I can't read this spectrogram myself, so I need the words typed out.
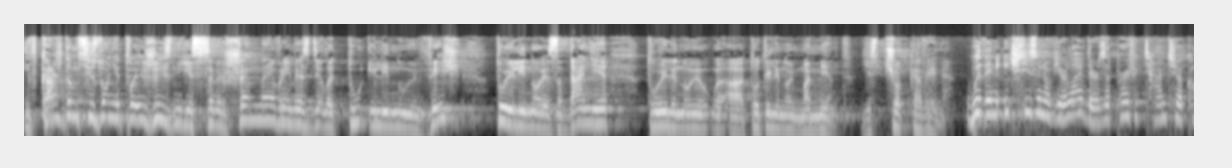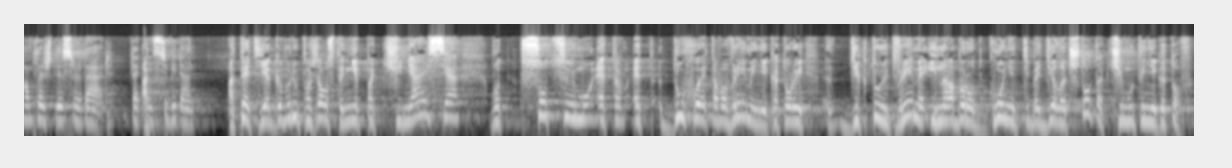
И в каждом сезоне твоей жизни есть совершенное время сделать ту или иную вещь, то или иное задание, то или иную, а, тот или иной момент. Есть четкое время. Within each season of your life, there's a perfect time to accomplish this or that that needs to be done. Опять я говорю, пожалуйста, не подчиняйся вот социуму этого, это- духу этого времени, который э, диктует время и наоборот гонит тебя делать что-то, к чему ты не готов.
